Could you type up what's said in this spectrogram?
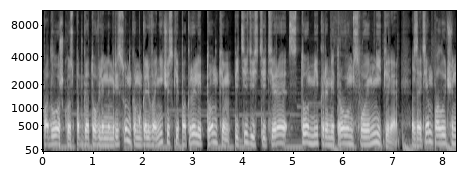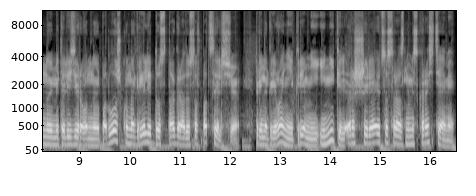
Подложку с подготовленным рисунком гальванически покрыли тонким 50-100 микрометровым слоем никеля. Затем полученную металлизированную подложку нагрели до 100 градусов по Цельсию. При нагревании кремний и никель расширяются с разными скоростями,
